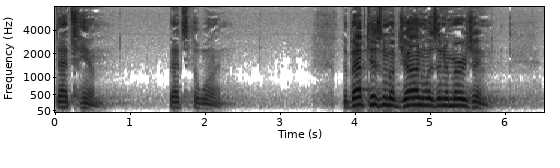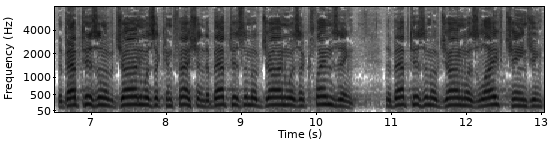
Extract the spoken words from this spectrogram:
That's him. That's the one. The baptism of John was an immersion. The baptism of John was a confession. The baptism of John was a cleansing. The baptism of John was life changing.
